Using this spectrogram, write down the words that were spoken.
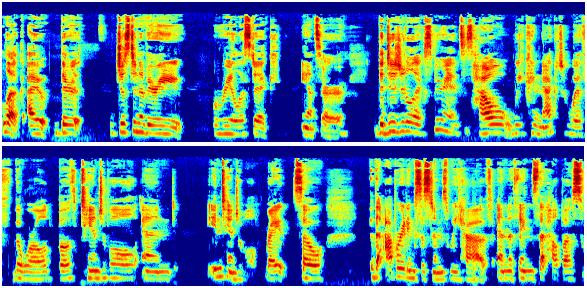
look, I there just in a very realistic answer. The digital experience is how we connect with the world, both tangible and intangible, right? So the operating systems we have and the things that help us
